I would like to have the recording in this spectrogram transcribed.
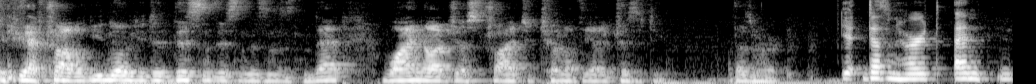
If you have trouble, you know you did this and this and this and this and that. Why not just try to turn off the electricity? Doesn't hurt. Yeah, it doesn't hurt and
